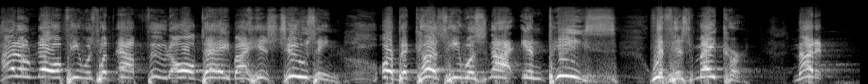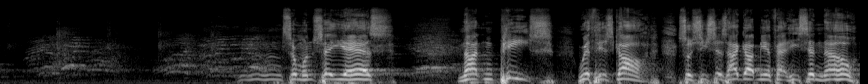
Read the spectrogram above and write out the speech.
I don't know if he was without food all day by his choosing or because he was not in peace with his maker. Not Can hmm, someone say yes? Not in peace with his God. So she says, I got me a fat. He said, No,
